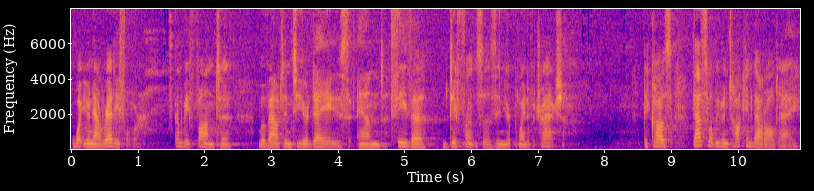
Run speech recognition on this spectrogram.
what you're now ready for It's going to be fun to move out into your days and see the differences in your point of attraction because that's what we've been talking about all day.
